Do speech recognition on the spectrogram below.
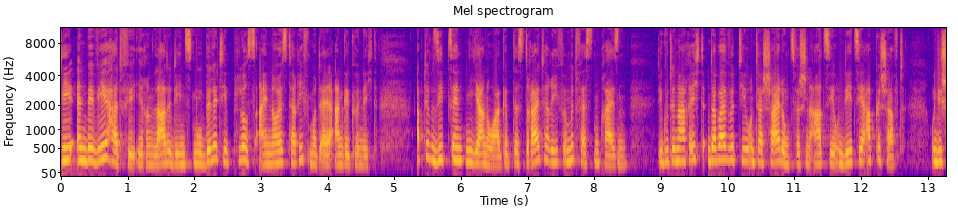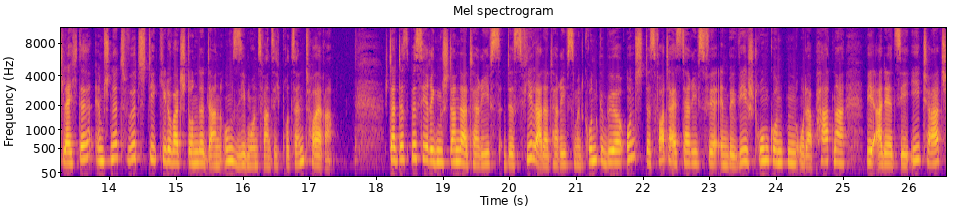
Die NBW hat für ihren Ladedienst Mobility Plus ein neues Tarifmodell angekündigt. Ab dem 17. Januar gibt es drei Tarife mit festen Preisen. Die gute Nachricht, dabei wird die Unterscheidung zwischen AC und DC abgeschafft. Und die schlechte, im Schnitt wird die Kilowattstunde dann um 27 Prozent teurer. Statt des bisherigen Standardtarifs, des Vielladertarifs mit Grundgebühr und des Vorteilstarifs für NBW-Stromkunden oder Partner wie ADAC eCharge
